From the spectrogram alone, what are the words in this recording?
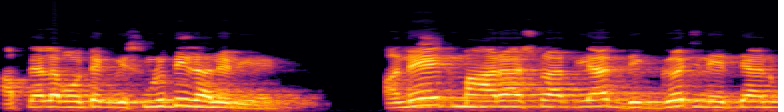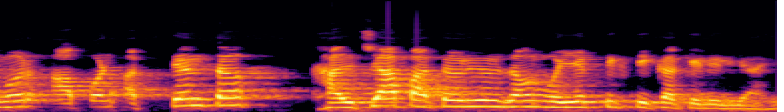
आपल्याला बहुतेक विस्मृती झालेली आहे. अनेक महाराष्ट्रातल्या दिग्गज नेत्यांवर आपण अत्यंत खालच्या पातळीवर जाऊन वैयक्तिक टीका केलेली आहे.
